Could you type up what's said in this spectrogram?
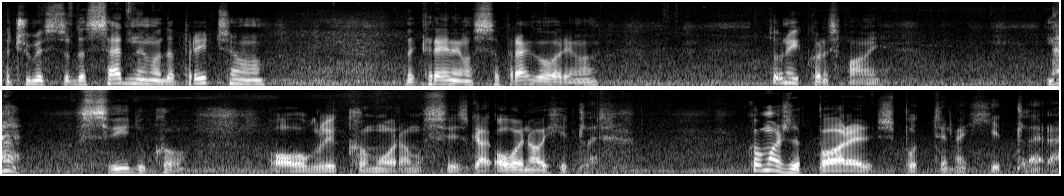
Znači, umjesto da sednemo, da pričamo, da krenemo sa pregovorima, to niko ne spominje. Ne, svi idu ko, ovog lika moramo svi izgledati, ovo je novi Hitler. Kako možeš da porediš Putina i Hitlera?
